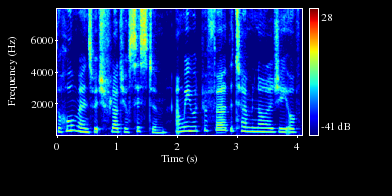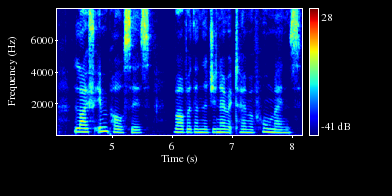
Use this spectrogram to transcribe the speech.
The hormones which flood your system, and we would prefer the terminology of life impulses rather than the generic term of hormones.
